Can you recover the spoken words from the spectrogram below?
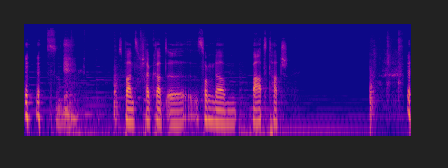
so. Spans schreibt gerade äh, Songnamen Bart Touch. ja,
